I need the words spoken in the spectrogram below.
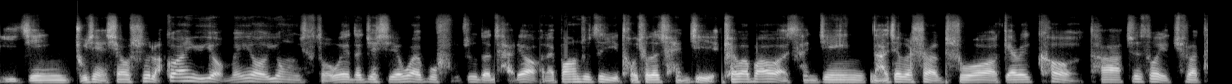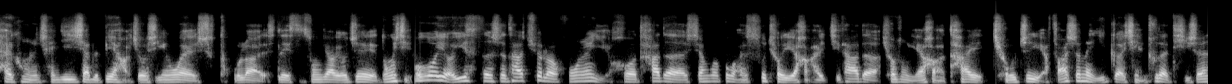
已经逐渐消失了。关于有没有用所谓的这些外部辅助的材料来帮。帮助自己投球的成绩，Trevor Bauer 曾经拿这个事儿说，Gary Cole 他之所以去了太空人，成绩一下子变好，就是因为是涂了类似松胶油之类的东西。不过有意思的是，他去了红人以后，他的相关不管是速球也好，还有其他的球种也好，他球质也发生了一个显著的提升。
